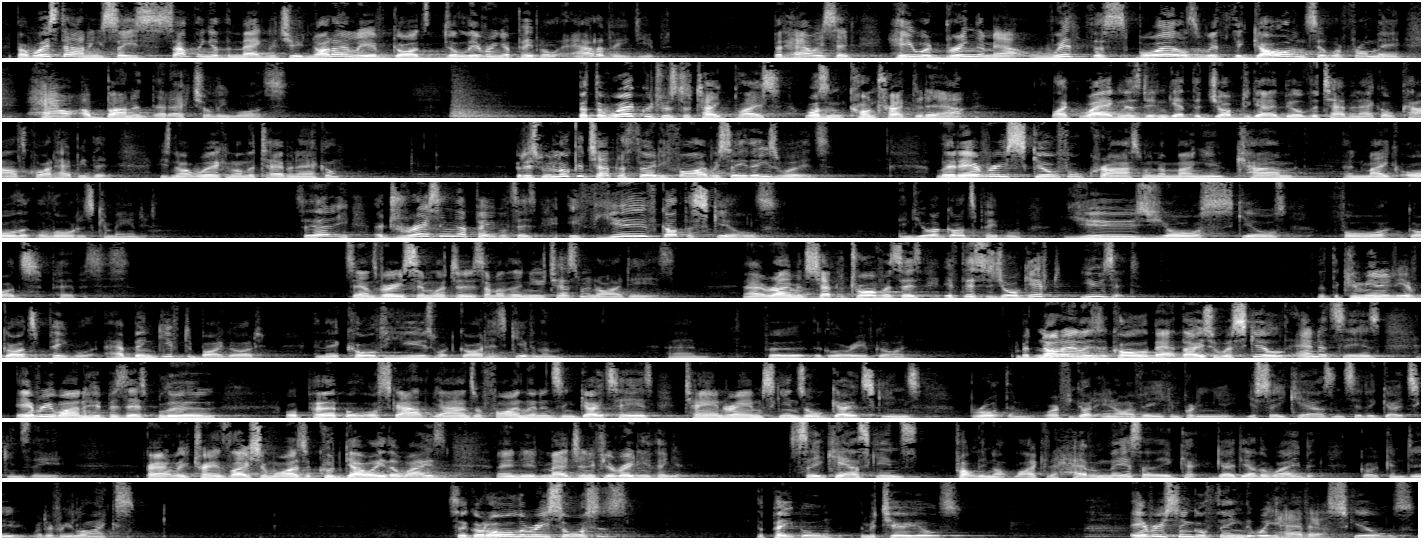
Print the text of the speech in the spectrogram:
But we're starting to see something of the magnitude, not only of God's delivering a people out of Egypt, but how he said he would bring them out with the spoils, with the gold and silver from there, how abundant that actually was. But the work which was to take place wasn't contracted out. Like Wagner's didn't get the job to go build the tabernacle. Carl's quite happy that he's not working on the tabernacle. But as we look at chapter 35, we see these words Let every skillful craftsman among you come and make all that the Lord has commanded. So that addressing the people says, if you've got the skills and you are God's people, use your skills for God's purposes. Sounds very similar to some of the New Testament ideas. Uh, Romans chapter 12, it says, if this is your gift, use it. That the community of God's people have been gifted by God and they're called to use what God has given them um, for the glory of God. But not only is it called about those who are skilled, and it says, everyone who possessed blue or purple or scarlet yarns or fine linens and goat's hairs, tanned ram skins or goat skins brought them. Or if you've got NIV, you can put in your, your sea cows instead of goat skins there. Apparently, translation wise, it could go either ways. And you'd imagine if you're reading, you think, sea cow skins? Probably not likely to have them there, so they go the other way, but God can do whatever He likes. So, got all the resources, the people, the materials, every single thing that we have, our skills,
